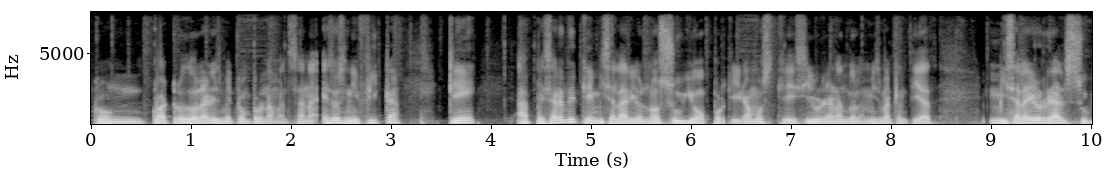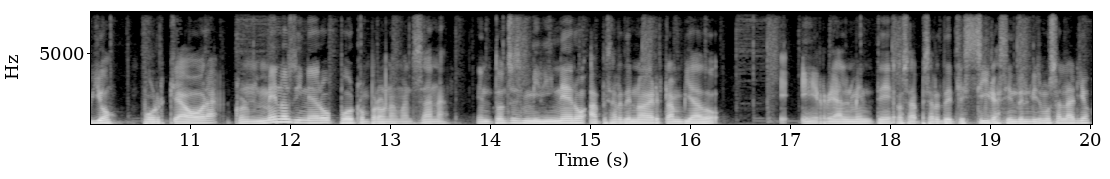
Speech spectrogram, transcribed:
con 4 dólares me compro una manzana. Eso significa que a pesar de que mi salario no subió, porque digamos que sigo ganando la misma cantidad, mi salario real subió, porque ahora con menos dinero puedo comprar una manzana. Entonces mi dinero, a pesar de no haber cambiado eh, eh, realmente, o sea, a pesar de que siga siendo el mismo salario,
